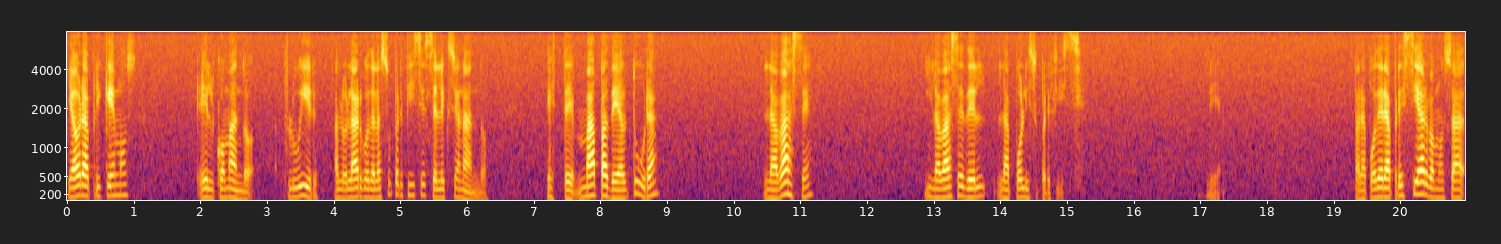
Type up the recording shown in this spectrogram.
y ahora apliquemos el comando fluir a lo largo de la superficie seleccionando este mapa de altura la base y la base de la polisuperficie. Bien. Para poder apreciar vamos a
